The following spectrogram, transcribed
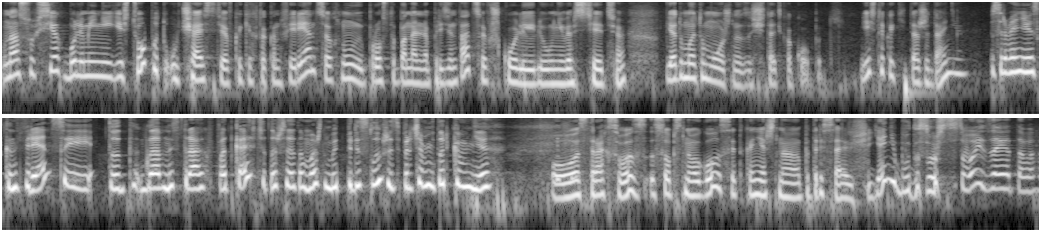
У нас у всех более-менее есть опыт участия в каких-то конференциях, ну и просто банально презентация в школе или университете. Я думаю, это можно засчитать как опыт. Есть ли какие-то ожидания? По сравнению с конференцией, тут главный страх в подкасте, то, что это можно будет переслушать, причем не только мне. О, страх своего собственного голоса, это, конечно, потрясающе. Я не буду слушать свой из-за этого.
